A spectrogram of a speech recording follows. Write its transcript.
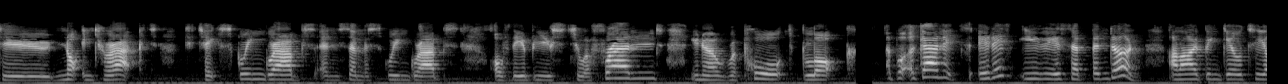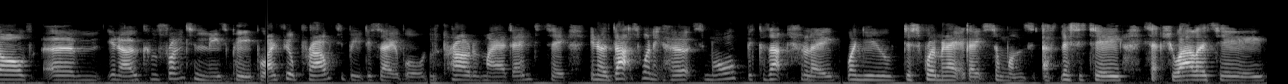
to not interact, to take screen grabs and send the screen grabs of the abuse to a friend, you know, report, block, but again, it's it is easier said than done, and I've been guilty of, um, you know, confronting these people. I feel proud to be disabled, proud of my identity. You know, that's when it hurts more because actually, when you discriminate against someone's ethnicity, sexuality,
